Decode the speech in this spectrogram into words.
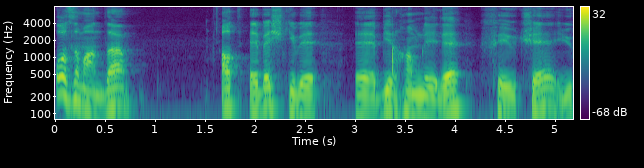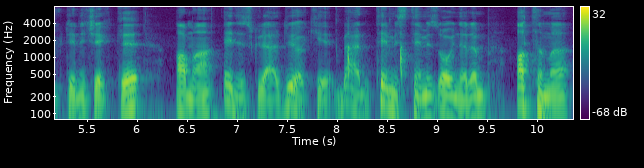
O zaman da at E5 gibi e, bir hamleyle F3'e yüklenecekti. Ama Ediz Gürel diyor ki ben temiz temiz oynarım. Atımı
